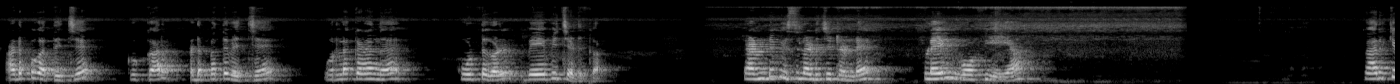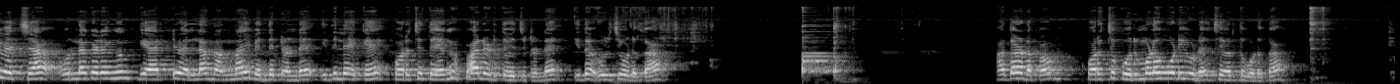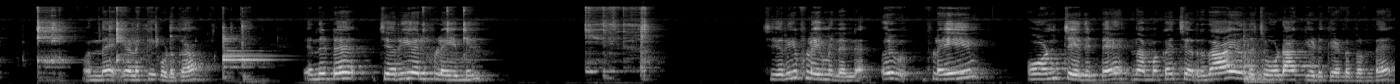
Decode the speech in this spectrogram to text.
അടുപ്പ് കത്തിച്ച് കുക്കർ അടുപ്പത്ത് വെച്ച് ഉരുളക്കിഴങ്ങ് കൂട്ടുകൾ വേവിച്ചെടുക്കുക രണ്ട് വിസിലടിച്ചിട്ടുണ്ട്. ഫ്ലെയിം ഓഫ് ചെയ്യുക കറിക്ക് വെച്ച ഉരുളക്കിഴങ്ങും ക്യാരറ്റും എല്ലാം നന്നായി വെന്തിട്ടുണ്ട്. ഇതിലേക്ക് കുറച്ച് തേങ്ങാപ്പാൽ എടുത്ത് വെച്ചിട്ടുണ്ട്. ഇത് ഒഴിച്ചു കൊടുക്കുക അതോടൊപ്പം കുറച്ച് കുരുമുളക് പൊടി കൂടെ ചേർത്ത് കൊടുക്കുക ഒന്ന് ഇളക്കി കൊടുക്കുക എന്നിട്ട് ചെറിയൊരു ഫ്ലെയിമിൽ ചെറിയ ഫ്ലെയിമിലല്ല ഒരു ഫ്ലെയിം ഓൺ ചെയ്തിട്ട് നമുക്ക് ചെറുതായി ഒന്ന് ചൂടാക്കി എടുക്കേണ്ടതുണ്ട്.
